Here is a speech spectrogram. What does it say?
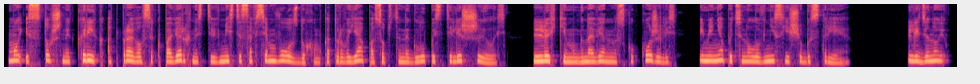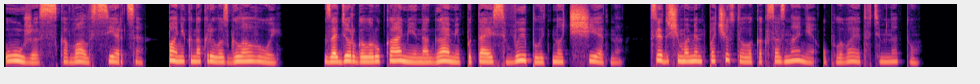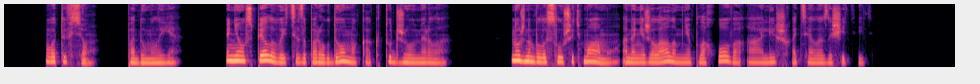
Мой истошный крик отправился к поверхности вместе со всем воздухом, которого я по собственной глупости лишилась. Легкие мгновенно скукожились, и меня потянуло вниз еще быстрее. Ледяной ужас сковал сердце, паника накрыла с головой. Задергала руками и ногами, пытаясь выплыть, но тщетно. В следующий момент почувствовала, как сознание уплывает в темноту. «Вот и все», — подумала я. Не успела выйти за порог дома, как тут же умерла. Нужно было слушать маму. Она не желала мне плохого, а лишь хотела защитить.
